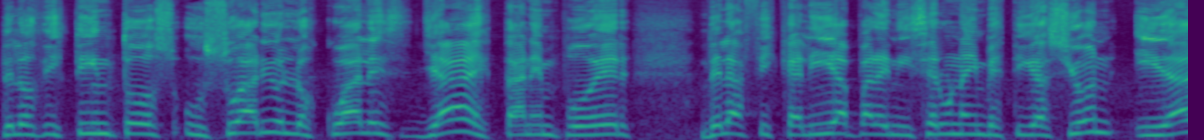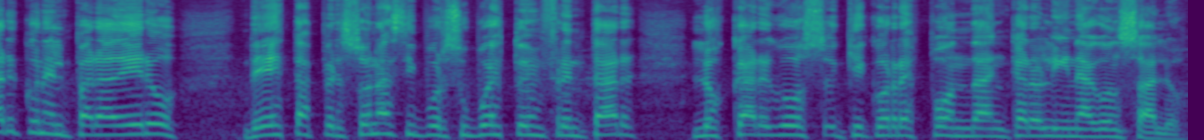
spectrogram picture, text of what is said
de los distintos usuarios los cuales ya están en poder de la Fiscalía para iniciar una investigación y dar con el paradero de estas personas y por supuesto enfrentar los cargos que correspondan. Carolina Gonzalo.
